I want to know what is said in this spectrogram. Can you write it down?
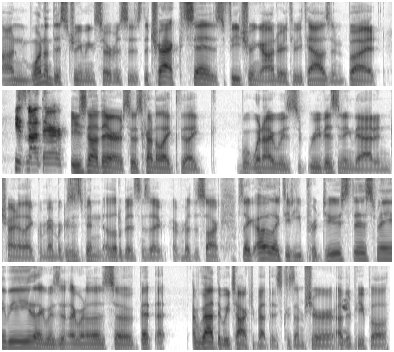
On one of the streaming services, the track says featuring Andre 3000, but he's not there. He's not there. So it's kind of like like when I was revisiting that and trying to like remember because it's been a little bit since I, have heard the song. It's like, oh, like did he produce this? Maybe like was it like one of those? So that uh, I'm glad that we talked about this because I'm sure other people.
